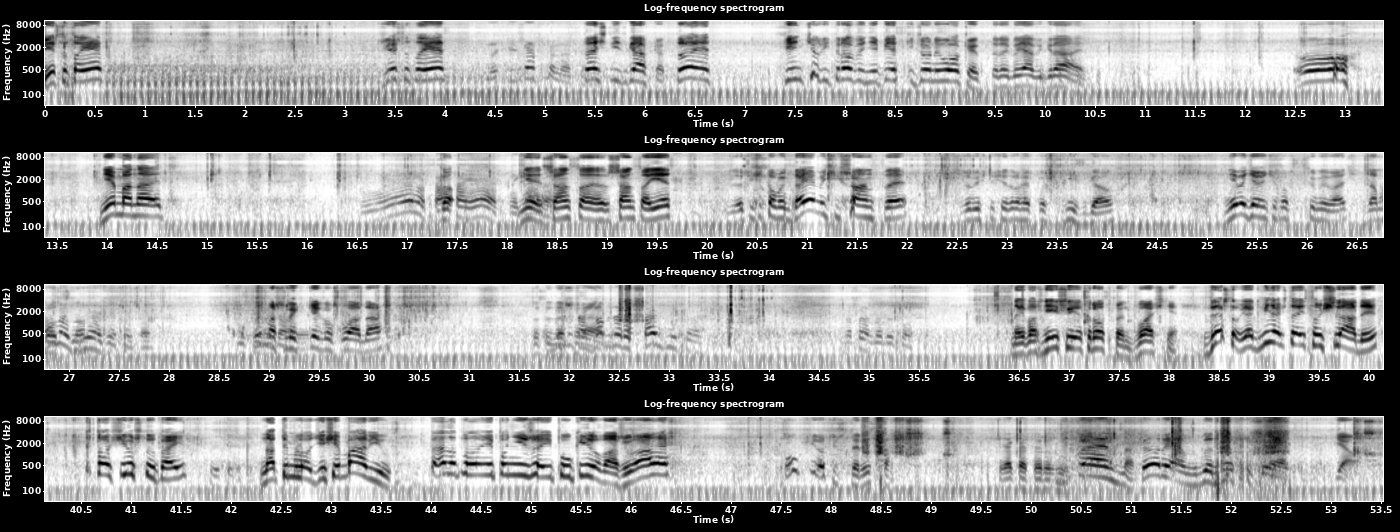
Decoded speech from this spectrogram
Wiesz co to jest? Wiesz co to jest? No ślizgawka nasza. To jest ślizgawka. To jest 5-litrowy niebieski Johnny Walker, którego ja wygrałem. O! Nie ma nawet. Nie no, szansa jest. Nie, gadaj. szansa, szansa jest. Oczywiście Tomek, dajemy Ci szansę, żebyś tu się trochę poślizgał. Nie będziemy Cię powstrzymywać za mocno. Ty masz lekkiego kłada. To sobie dasz to tak radę. dobrze rozpędzi, to na pewno poszło. Najważniejszy jest rozpęd, właśnie. Zresztą, jak widać, tutaj są ślady. Ktoś już tutaj na tym lodzie się bawił. Prawdopodobnie poniżej pół kilo ważył, ale pół kilo czy 400. Jaka to różnica? Błędna teoria względności która działa.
